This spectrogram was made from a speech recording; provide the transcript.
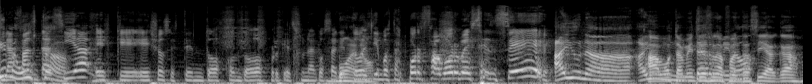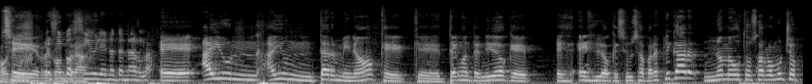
¿Qué la me gusta? fantasía es que ellos estén todos con todos porque es una cosa que Bueno. todo el tiempo estás, por favor, bésense. Hay una... Hay Ah, un vos también tenés una fantasía acá. Sí, Es recontra. imposible no tenerla. Eh, hay, un, hay un término que, que tengo entendido que es, es lo que se usa para explicar. No me gusta usarlo mucho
